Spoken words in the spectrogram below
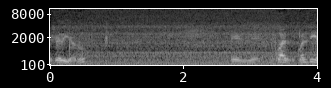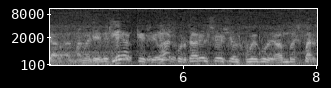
Ese día, ¿no? El, ¿cuál, ¿Cuál día, Manuel? El día que se va a acordar el cese al fuego de ambas partes.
